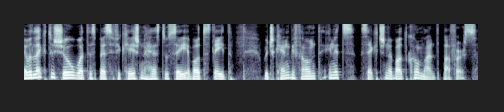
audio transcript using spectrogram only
I would like to show what the specification has to say about state, which can be found in its section about command buffers.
